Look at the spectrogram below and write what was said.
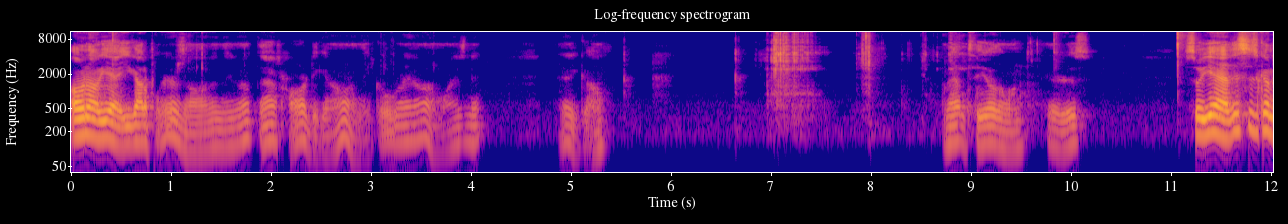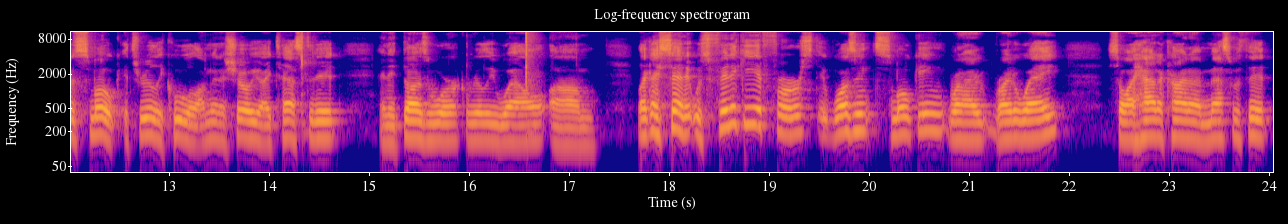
Oh no, yeah, you got to wires on, and they're not that hard to get on. They go right on. Why isn't it? There you go. What happened to the other one? Here it is. So yeah, this is going to smoke. It's really cool. I'm going to show you. I tested it, and it does work really well. Um, like I said, it was finicky at first. It wasn't smoking when I right away. So I had to kind of mess with it.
